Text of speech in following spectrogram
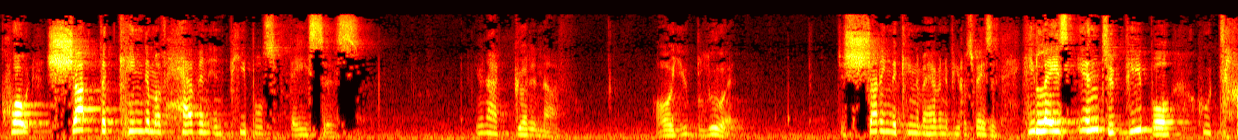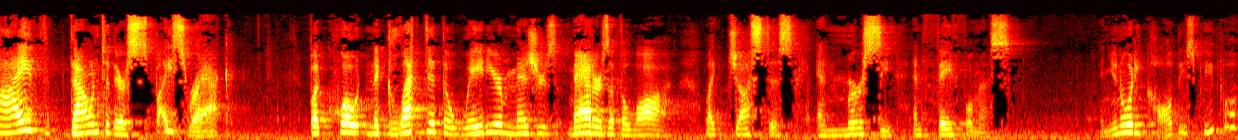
quote, shut the kingdom of heaven in people's faces. You're not good enough. Oh, you blew it. Just shutting the kingdom of heaven in people's faces. He lays into people who tithe down to their spice rack, but, quote, neglected the weightier measures, matters of the law, like justice and mercy and faithfulness. And you know what he called these people?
